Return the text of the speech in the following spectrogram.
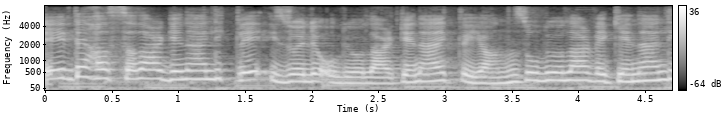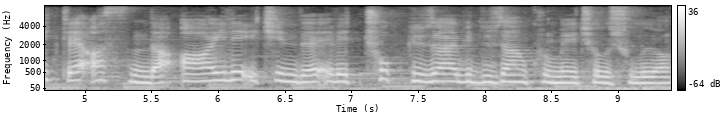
Evde hastalar genellikle izole oluyorlar, genellikle yalnız oluyorlar ve genellikle aslında aile içinde evet çok güzel bir düzen kurmaya çalışılıyor.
